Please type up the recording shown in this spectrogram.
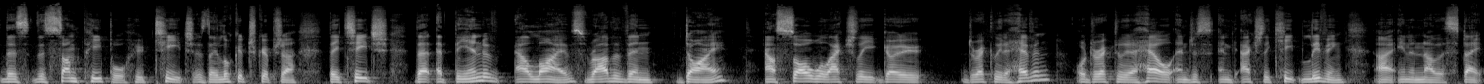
there's, there's some people who teach, as they look at Scripture, they teach that at the end of our lives, rather than die, our soul will actually go directly to heaven or directly to hell and just and actually keep living uh, in another state.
